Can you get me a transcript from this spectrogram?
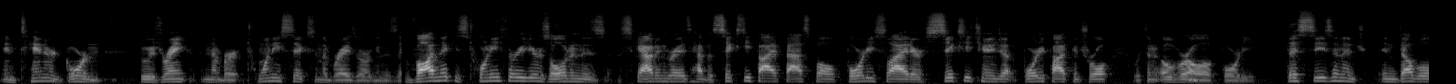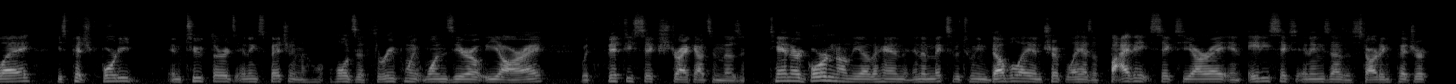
and Tanner Gordon, who is ranked number 26 in the Braves organization. Vodnik is 23 years old and his scouting grades have a 65 fastball, 40 slider, 60 changeup, 45 control with an overall of 40. This season in, in Double A, he's pitched 40 and two thirds innings pitched and holds a 3.10 ERA with 56 strikeouts in those. Tanner Gordon, on the other hand, in a mix between Double A and Triple A, has a 5.86 ERA in 86 innings as a starting pitcher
